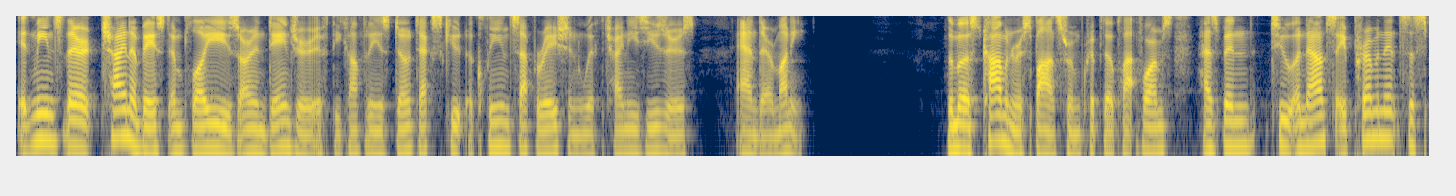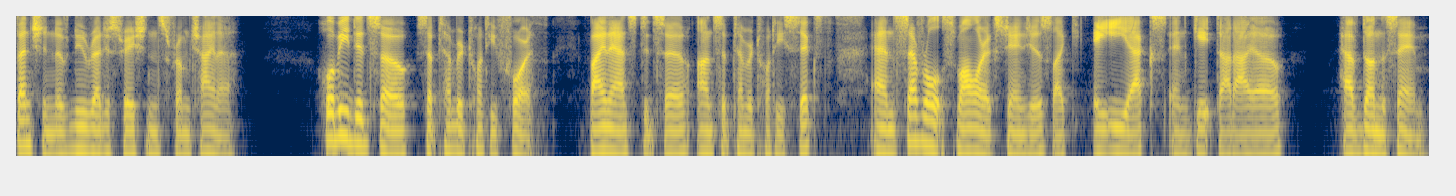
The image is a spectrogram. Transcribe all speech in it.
it means their China based employees are in danger if the companies don't execute a clean separation with Chinese users and their money. The most common response from crypto platforms has been to announce a permanent suspension of new registrations from China. Huobi did so September 24th, Binance did so on September 26th, and several smaller exchanges like AEX and Gate.io have done the same.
